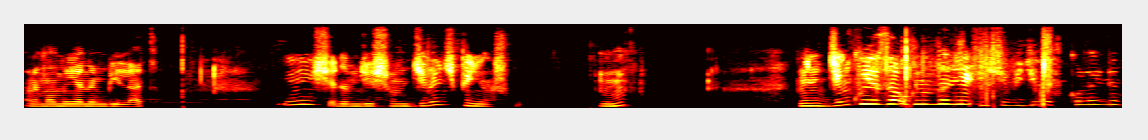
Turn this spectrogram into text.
Ale mamy jeden bilet. I 79 pieniążków. Mm. Więc dziękuję za oglądanie i się widzimy w kolejnych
